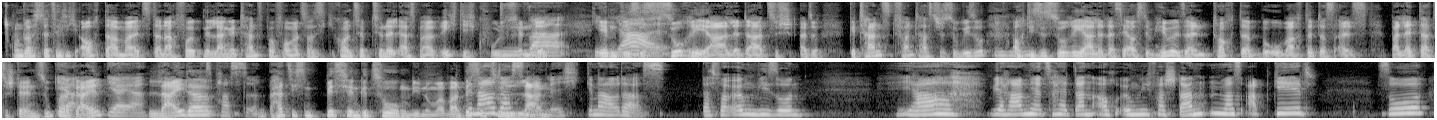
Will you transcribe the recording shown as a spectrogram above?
Und was tatsächlich auch damals, danach folgt eine lange Tanzperformance, was ich konzeptionell erstmal richtig cool Die finde. Eben dieses Surreale dazu, also getanzt fantastisch sowieso. Mhm. Auch dieses Surreale, dass er aus dem Himmel seine Tochter beobachtet, das als Ballett darzustellen, super Ja, geil. ja, ja. Leider hat sich ein bisschen gezogen, die Nummer. War ein bisschen Genau zu das lang. ich. Genau das. Das war irgendwie so ein, ja, wir haben jetzt halt dann auch irgendwie verstanden, was abgeht. So.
